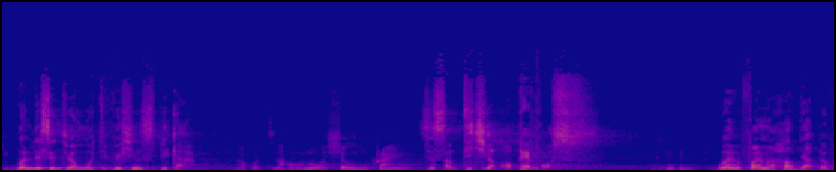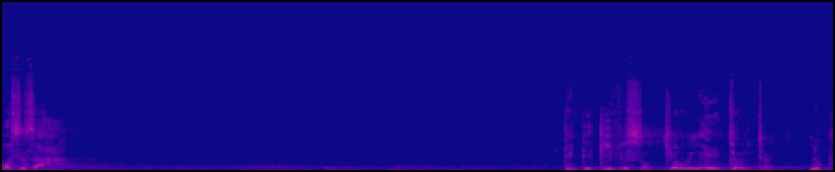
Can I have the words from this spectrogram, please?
You go and listen to a motivation speaker. na ɔkɔtena hɔ na ɔhyɛ wo nkran Says, I'm teaching about purpose. go and find out how their purposes are. Then they give you some theory and theory. Look,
